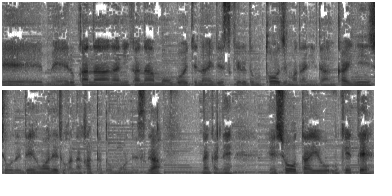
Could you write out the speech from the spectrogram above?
えー、メールかな何かなもう覚えてないですけれども当時まだ2段階認証で電話でとかなかったと思うんですがなんかね招待を受けて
